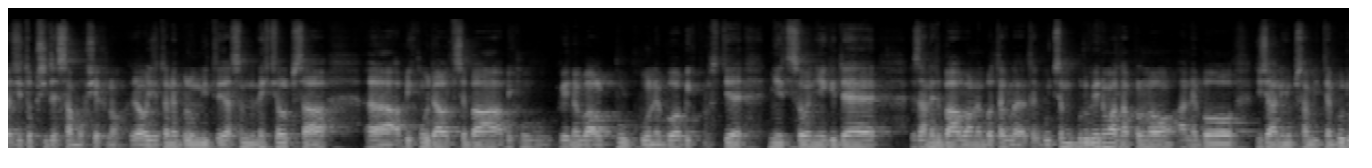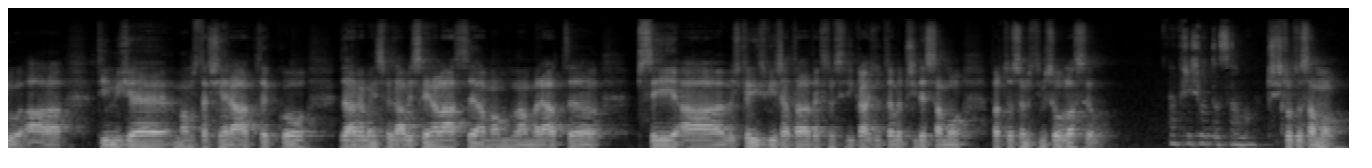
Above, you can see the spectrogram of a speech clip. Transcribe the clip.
eh, že to přijde samo všechno, jo? že to nebudu mít, já jsem nechtěl psa, eh, abych mu dal třeba, abych mu věnoval půlku, nebo abych prostě něco někde zanedbával nebo takhle. Tak buď se mu budu věnovat naplno, anebo žádný psa mít nebudu. A tím, že mám strašně rád, jako zároveň jsme závislí na lásce a mám, mám rád eh, psy a veškerý zvířata, tak jsem si říkal, že to tohle přijde samo, proto jsem s tím souhlasil. A přišlo to samo. Přišlo to samo.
